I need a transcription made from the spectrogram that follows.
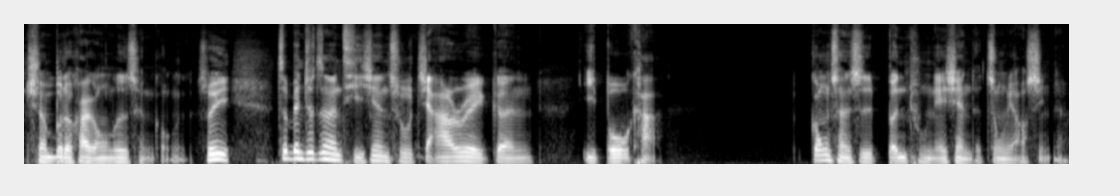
全部的快攻都是成功的。所以这边就真的体现出加瑞跟伊波卡工程师本土内线的重要性了。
